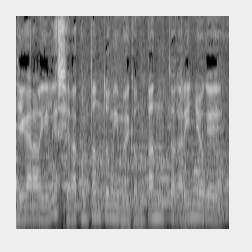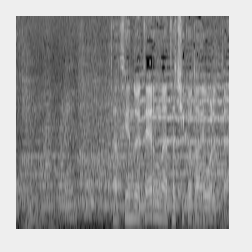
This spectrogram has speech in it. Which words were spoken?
llegar a la iglesia, va con tanto mimo y con tanto cariño que está haciendo eterna esta chicota de vuelta.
